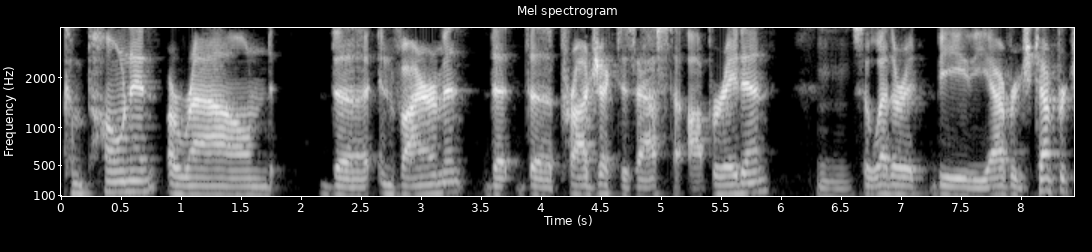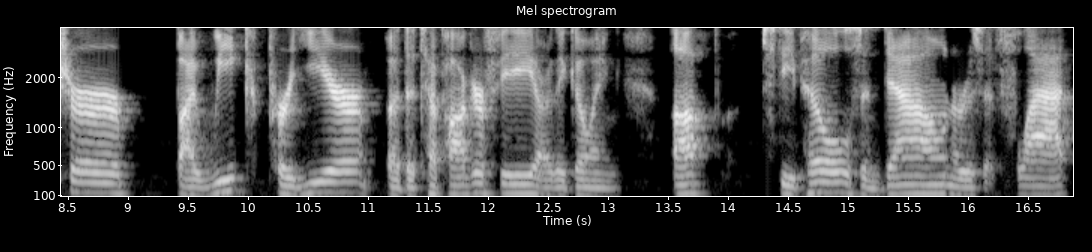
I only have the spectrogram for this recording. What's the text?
component around the environment that the project is asked to operate in. Mm-hmm. So whether it be the average temperature by week per year, uh, the topography, are they going up steep hills and down, or is it flat?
